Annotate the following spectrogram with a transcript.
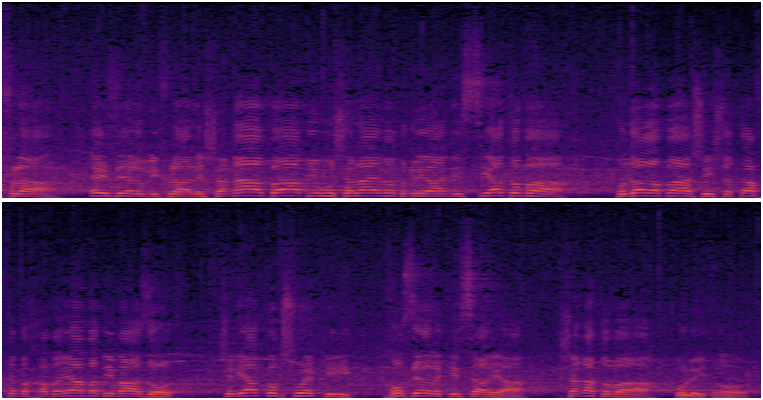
נפלא, איזה ערב נפלא. לשנה הבאה בירושלים הבנויה, נסיעה טובה. תודה רבה שהשתתפתם בחוויה המדהימה הזאת של יעקב שווקי, חוזר לקיסריה. שנה טובה ולהתראות.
